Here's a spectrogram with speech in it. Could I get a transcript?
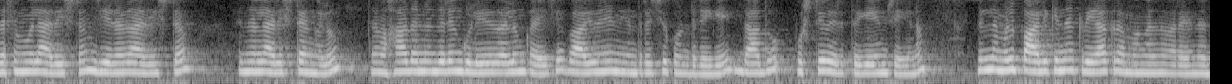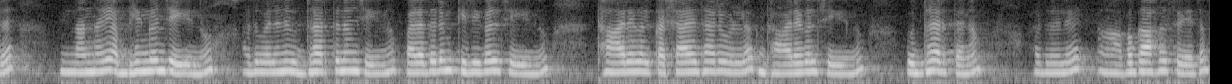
ദശമൂല അരിഷ്ടം ജീരക അരിഷ്ടം എന്നുള്ള അരിഷ്ടങ്ങളും മഹാധന്വന്തരം ഗുളികകളും കഴിച്ച് വായുവിനെ നിയന്ത്രിച്ചു കൊണ്ടുവരികയും ധാതു പുഷ്ടി വരുത്തുകയും ചെയ്യണം. ഇതിൽ നമ്മൾ പാലിക്കുന്ന ക്രിയാക്രമങ്ങൾ എന്ന് പറയുന്നത് നന്നായി അഭ്യംഗം ചെയ്യുന്നു അതുപോലെ തന്നെ ഉദ്ധാർത്തനം ചെയ്യുന്നു പലതരം കിഴികൾ ചെയ്യുന്നു ധാരകൾ കഷായധാരമുള്ള ധാരകൾ ചെയ്യുന്നു ഉദ്ധാർത്തനം അതുപോലെ അവഗാഹ സ്വേദം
